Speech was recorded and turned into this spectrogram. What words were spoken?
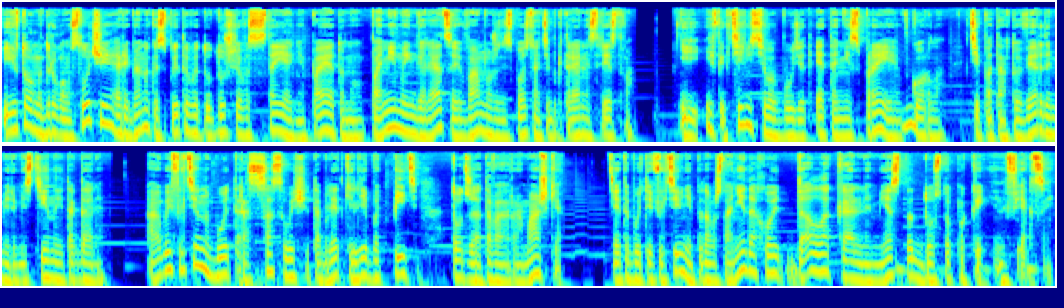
и в том и другом случае ребенок испытывает удушливое состояние, поэтому помимо ингаляции вам нужно использовать антибактериальные средства. И эффективнее всего будет это не спреи в горло, типа тантуверда, миреместина и так далее, а эффективно будет рассасывающие таблетки, либо пить тот же отвар ромашки. Это будет эффективнее, потому что они доходят до локального места доступа к инфекции.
